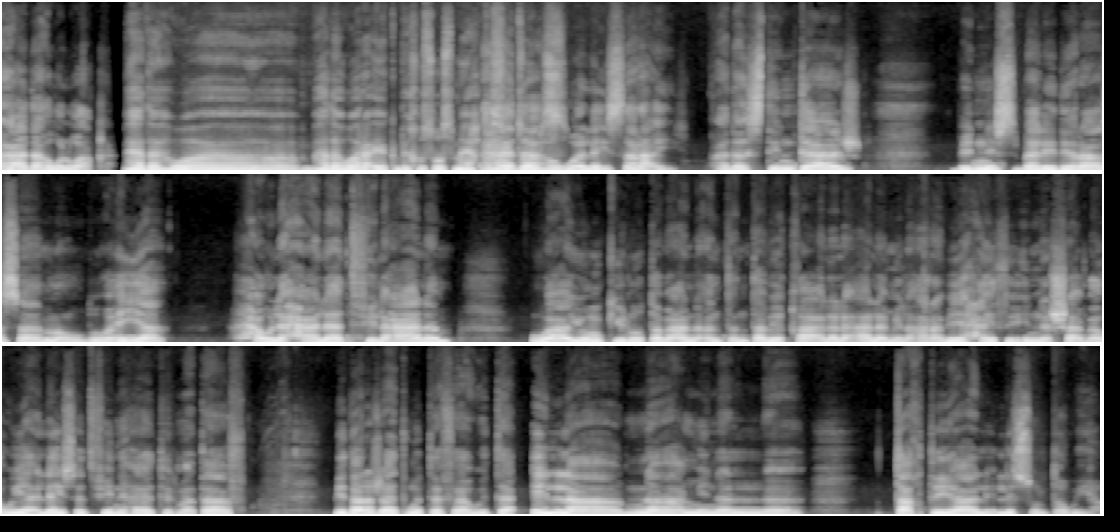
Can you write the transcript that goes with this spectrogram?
هذا هو الواقع. هذا هو هذا هو رأيك بخصوص ما يحدث هذا في تونس. هو ليس رأي هذا استنتاج بالنسبة لدراسة موضوعية حول حالات في العالم ويمكن طبعا أن تنطبق على العالم العربي حيث إن الشعبوية ليست في نهاية المطاف بدرجات متفاوتة إلا نوع من التغطية للسلطوية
